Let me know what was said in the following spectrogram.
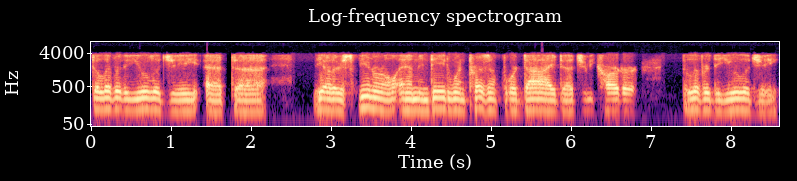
deliver the eulogy at uh, the other's funeral. And indeed, when President Ford died, uh, Jimmy Carter delivered the eulogy,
